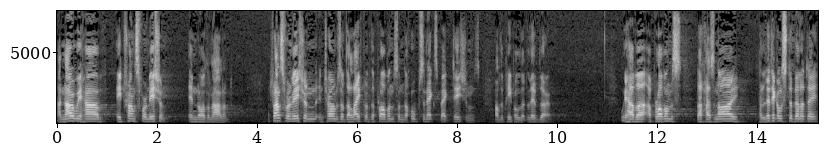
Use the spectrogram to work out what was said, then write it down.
And now we have a transformation in Northern Ireland. A transformation in terms of the life of the province and the hopes and expectations of the people that live there. We have a, a province that has now political stability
